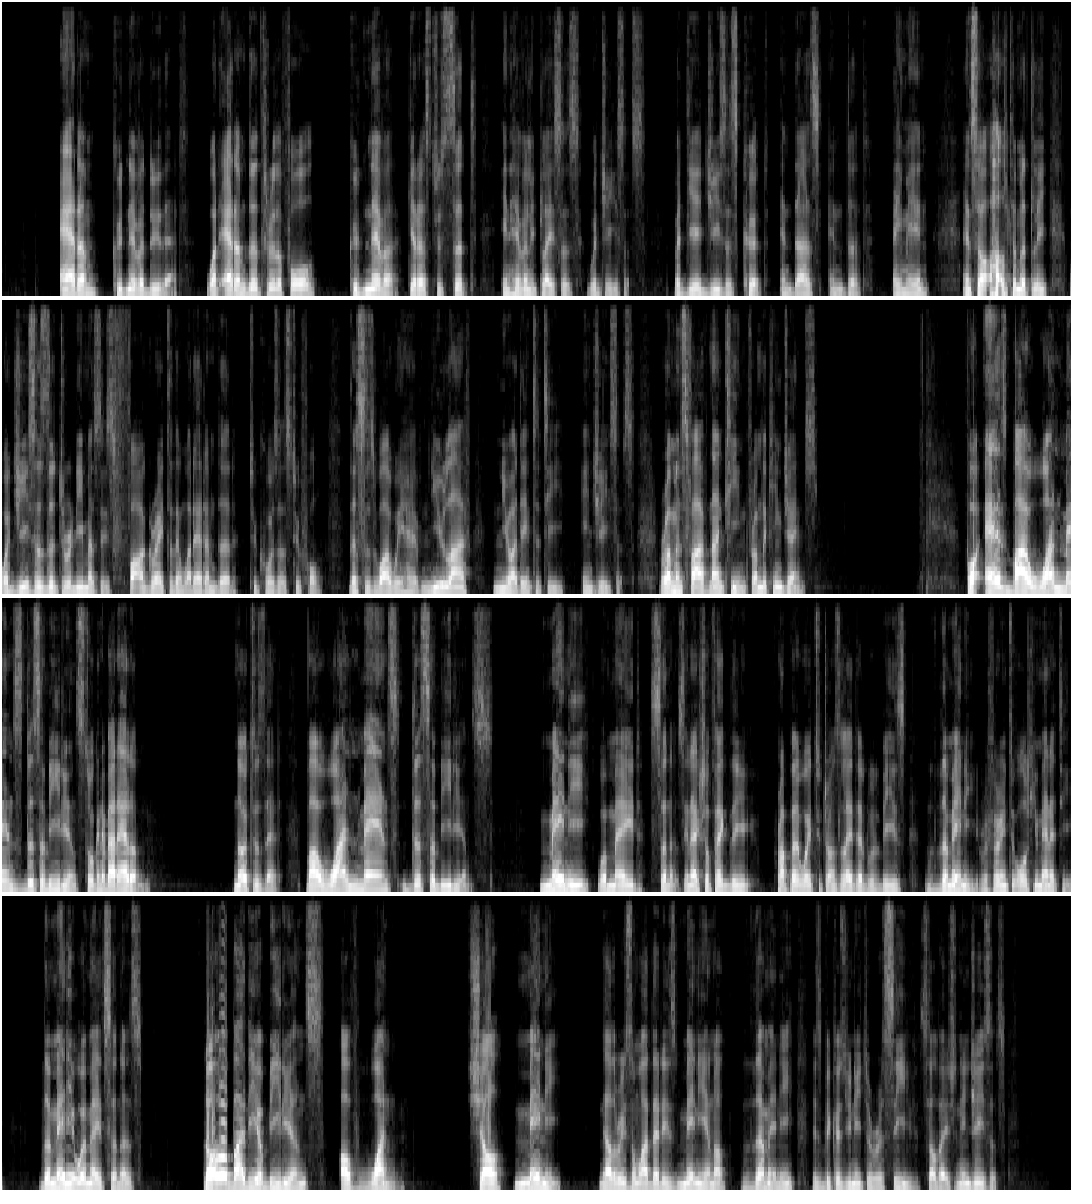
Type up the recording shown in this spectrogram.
Adam could never do that. What Adam did through the fall, could never get us to sit in heavenly places with Jesus. But yet Jesus could and does and did. Amen. And so ultimately, what Jesus did to redeem us is far greater than what Adam did to cause us to fall. This is why we have new life, new identity in Jesus. Romans 5:19 from the King James. For as by one man's disobedience, talking about Adam, notice that, by one man's disobedience, many were made sinners. In actual fact, the proper way to translate it would be is the many, referring to all humanity. The many were made sinners, though by the obedience of one shall many. Now, the reason why that is many and not the many is because you need to receive salvation in Jesus.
